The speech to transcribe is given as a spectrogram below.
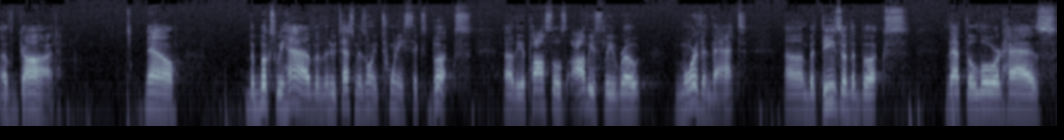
of God. Now, the books we have of the New Testament is only 26 books. Uh, the apostles obviously wrote more than that, um, but these are the books that the Lord has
